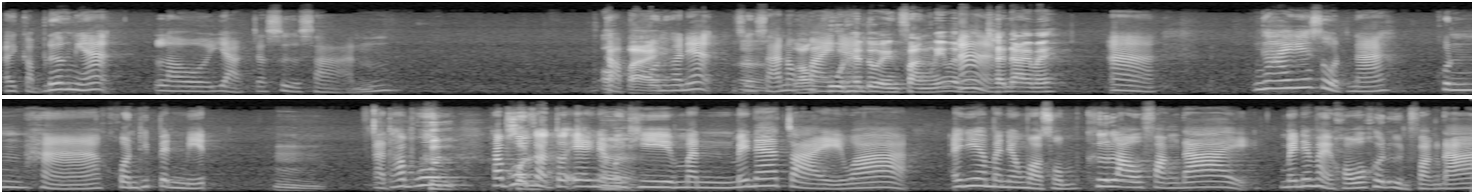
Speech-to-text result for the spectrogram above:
ไอ้กับเรื่องเนี้ยเราอยากจะสื่อสารออ กับไปคนคนเนี้ยสื่อสารออกลองไปพูดเนี่ให้ยตัวเองฟังนี่มันอ่าใช้ได้ไหมอ่า ง่ายที่สุดนะ คุณหาคนที่เป็นมิตรอืมแต่ถ้าพูดคือถ้าพูดคนกับตัวเองเนี่ยเออบางทีมันไม่แน่ใจว่าไอเนี่ยมันยังเหมาะสมคือเราฟังได้ ไม่ได้หมายความว่าคนอื่นฟังได้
